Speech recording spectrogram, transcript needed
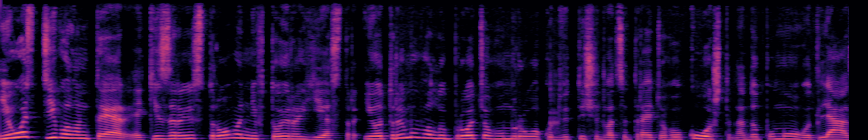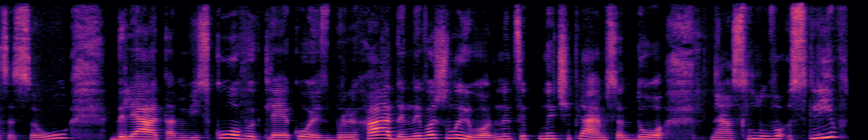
І ось ті волонтери, які зареєстровані в той реєстр і отримували протягом року 2023-го кошти на допомогу для ЗСУ, для там військових, для якоїсь бригади. Неважливо, не цип- не чіпляємося до е, слів.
